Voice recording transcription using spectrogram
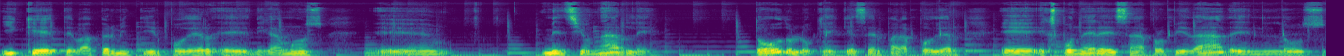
y que te va a permitir poder, eh, digamos, eh, mencionarle todo lo que hay que hacer para poder eh, exponer esa propiedad en los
